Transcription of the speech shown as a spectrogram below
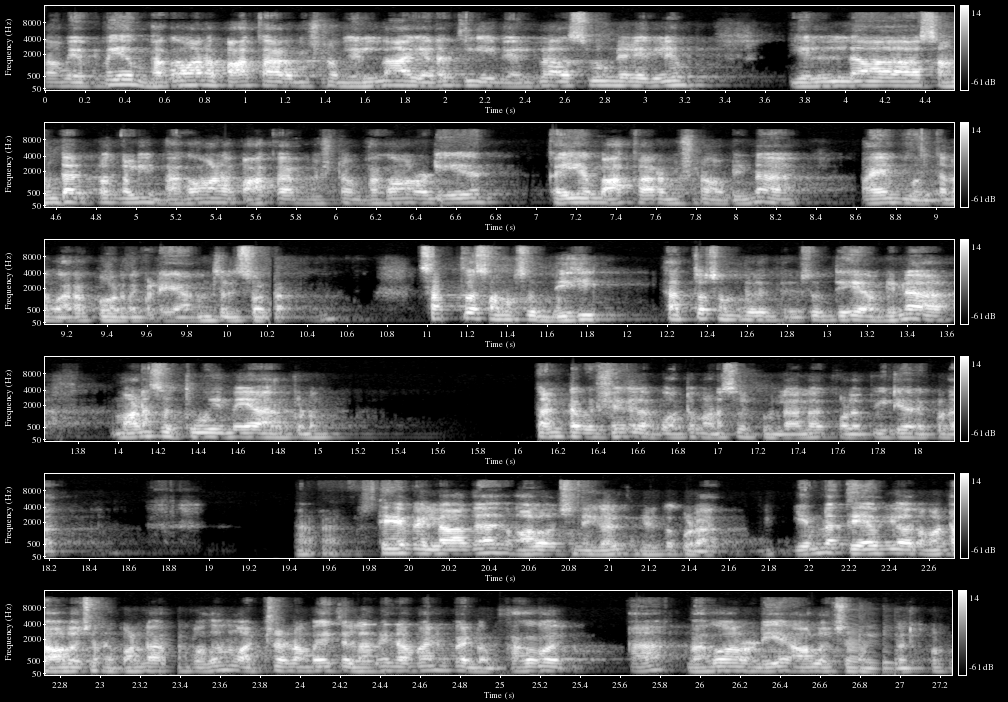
நாம் எப்பயும் பகவானை பார்க்க ஆரம்பிச்சிட்டோம். எல்லா இடத்துலையும் எல்லா சூழ்நிலைகளையும் எல்லா சந்தர்ப்பங்களையும் பகவானை பார்க்க ஆரம்பிச்சிட்டோம். பகவானுடைய கையை பார்க்க ஆரம்பிச்சிட்டோம் அப்படின்னா பயம் கொடுத்தன வரப்போறது கிடையாதுன்னு சொல்லி சொல்றேன் சத்துவ சம்சுத்தி தத்துவ சம்சுத்தி சுத்தி அப்படின்னா மனசு தூய்மையா இருக்கணும். கண்ட விஷயங்களை போட்டு மனசுக்குள்ளால குழப்பிட்டே இருக்கக்கூடாது. தேவையில்லாத ஆலோசனைகள் இருக்கக்கூடாது. என்ன தேவையோ அதை மட்டும் ஆலோசனை பண்ணா போதும் மற்ற நம்பயத்தில் எல்லாமே நம்ம என்ன பண்ணணும்? பகவான் பகவானுடைய ஆலோசனைகள் இருக்கும்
